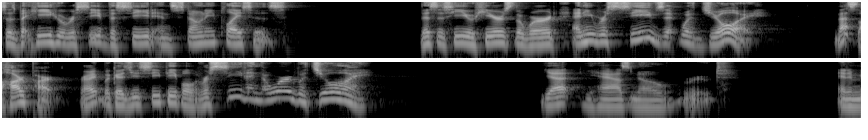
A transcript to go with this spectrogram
says, But he who received the seed in stony places, this is he who hears the word and he receives it with joy. And that's the hard part right? Because you see people receiving the word with joy, yet he has no root. And,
